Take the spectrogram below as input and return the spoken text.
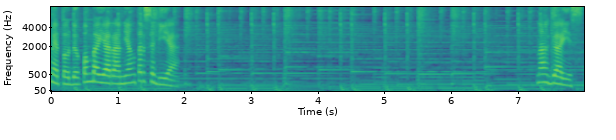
metode pembayaran yang tersedia. Nah guys,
